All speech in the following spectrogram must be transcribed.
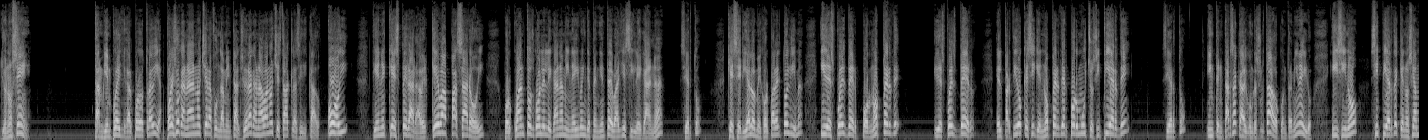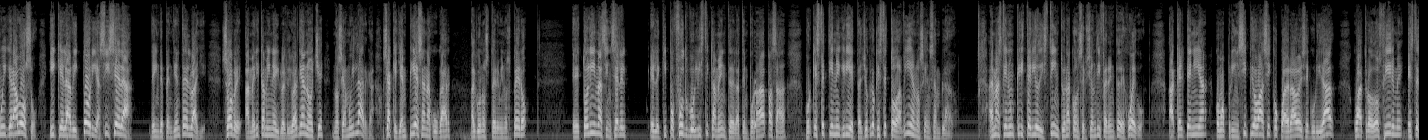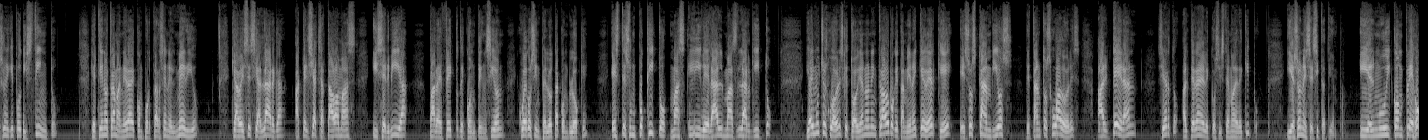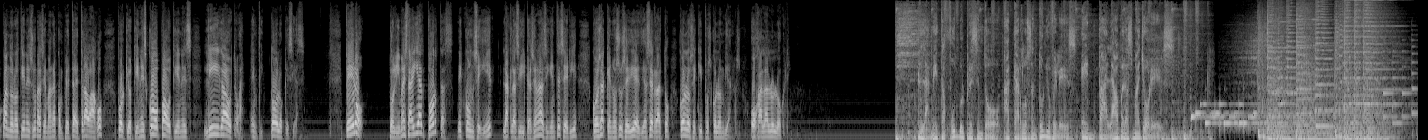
Yo no sé. También puede llegar por otra vía. Por eso ganar anoche era fundamental. Si hubiera ganado anoche estaba clasificado. Hoy tiene que esperar a ver qué va a pasar hoy, por cuántos goles le gana Mineiro Independiente de Valle si le gana, ¿cierto? Que sería lo mejor para el Tolima, y después ver por no perder, y después ver el partido que sigue, no perder por mucho si pierde, ¿cierto? Intentar sacar algún resultado contra Mineiro. Y si no, si pierde, que no sea muy gravoso y que la victoria, si se da, de Independiente del Valle sobre América Mineiro, el rival de anoche, no sea muy larga. O sea que ya empiezan a jugar algunos términos, pero eh, Tolima, sin ser el, el, equipo futbolísticamente de la temporada pasada, porque este tiene grietas, yo creo que este todavía no se ha ensamblado. Además tiene un criterio distinto, una concepción diferente de juego. Aquel tenía como principio básico cuadrado de seguridad, 4-2 firme, este es un equipo distinto, que tiene otra manera de comportarse en el medio, que a veces se alarga, aquel se achataba más y servía para efectos de contención, juego sin pelota con bloque. Este es un poquito más liberal, más larguito. Y hay muchos jugadores que todavía no han entrado porque también hay que ver que esos cambios de tantos jugadores alteran, ¿cierto? Alteran el ecosistema del equipo. Y eso necesita tiempo. Y es muy complejo cuando no tienes una semana completa de trabajo, porque o tienes copa, o tienes liga, o bueno, en fin, todo lo que se hace. Pero Tolima está ahí a puertas de conseguir la clasificación a la siguiente serie, cosa que no sucedía desde hace rato con los equipos colombianos. Ojalá lo logre. Planeta Fútbol presentó a Carlos Antonio Vélez en Palabras Mayores.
